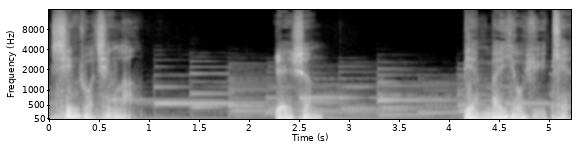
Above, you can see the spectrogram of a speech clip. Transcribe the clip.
心若晴朗，人生便没有雨天。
